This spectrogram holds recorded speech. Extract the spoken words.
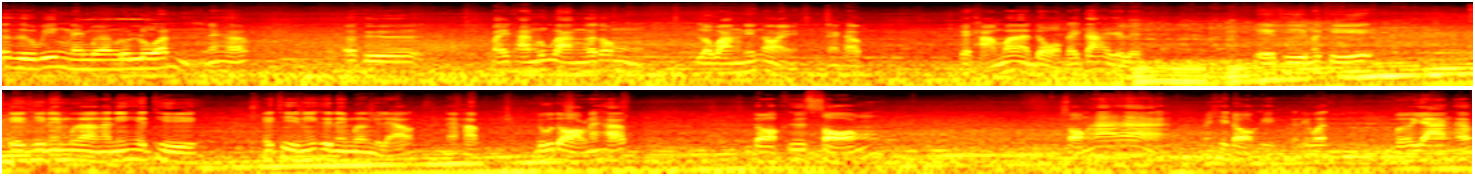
ก็คือวิ่งในเมืองล้วนๆนะครับ ก็คือไปทางลูกลังก็ต้อง ระวังนิดหน่อยนะครับ แต่ถามว่าดอกใกล้ๆกันเลย AT เมื่อกี้ AT ในเมืองอันนี้ HT HT นี่คือในเมืองอยู่แล้วนะครับ ดูดอกนะครับ ดอกคือ 2 255 ไม่ใช่ดอกสิเรียกว่าเบอร์ยางครับ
